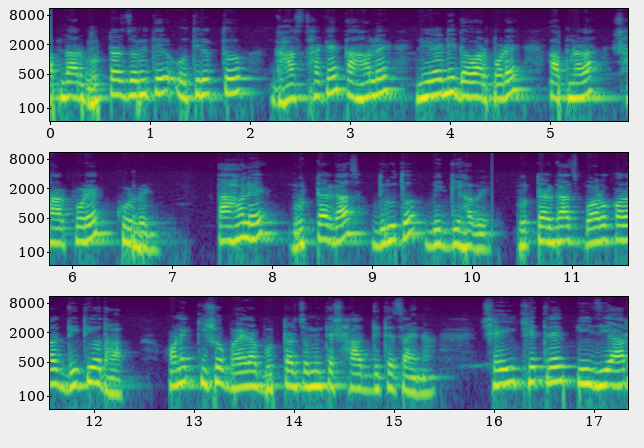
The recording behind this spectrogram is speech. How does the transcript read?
আপনার ভুট্টার জমিতে অতিরিক্ত ঘাস থাকে, তাহলে নিড়ানি দেওয়ার পরে আপনারা সার প্রয়োগ করবেন। তাহলে ভুট্টার গাছ দ্রুত বৃদ্ধি হবে। ভুট্টার গাছ বড় করার দ্বিতীয় ধাপ, অনেক কৃষক ভাইরা ভুট্টার জমিতে সার দিতে চায় না। সেই ক্ষেত্রে পিজিআর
